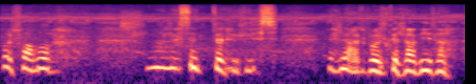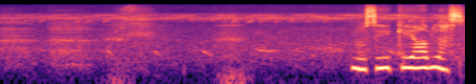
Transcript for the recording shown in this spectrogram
Por favor, no les entregues el árbol de la vida. No sé qué hablas.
